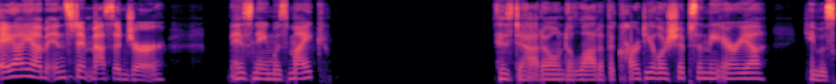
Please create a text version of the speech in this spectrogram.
AIM Instant Messenger his name was Mike. His dad owned a lot of the car dealerships in the area. He was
